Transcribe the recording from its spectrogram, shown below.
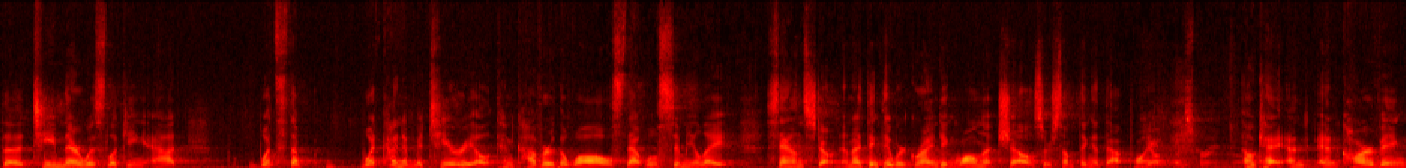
the team there was looking at what's the what kind of material can cover the walls that will simulate sandstone. And I think they were grinding walnut shells or something at that point. Yeah, that's spring. Okay, and, and carving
